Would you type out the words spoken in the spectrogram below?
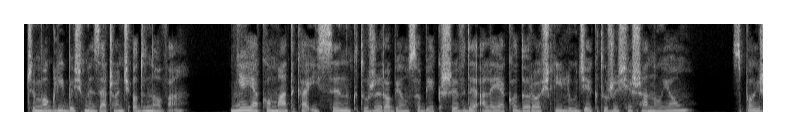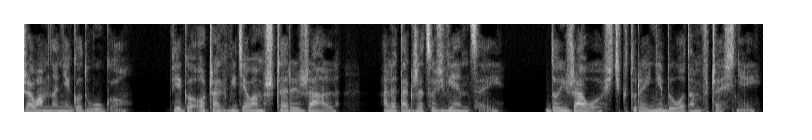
czy moglibyśmy zacząć od nowa? Nie jako matka i syn, którzy robią sobie krzywdy, ale jako dorośli ludzie, którzy się szanują? Spojrzałam na niego długo. W jego oczach widziałam szczery żal, ale także coś więcej. Dojrzałość, której nie było tam wcześniej.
